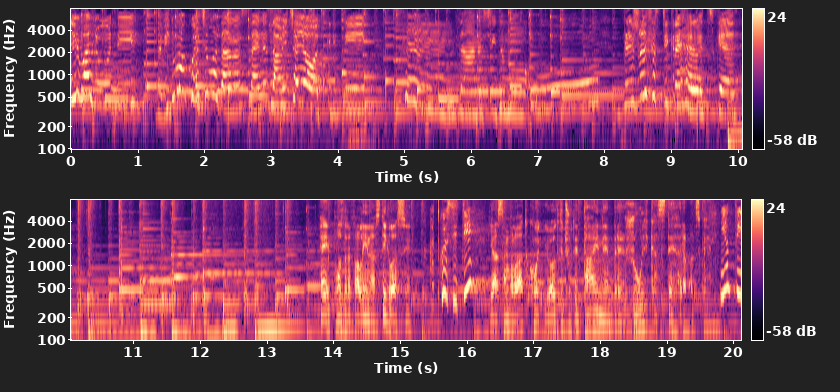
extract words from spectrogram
svima ljudi! Da vidimo koje ćemo danas tajne zavičaje otkriti. Hmm, danas idemo u Brežuljkasti kraj Hrvatske. Hej, pozdrav Alina, stigla si? A tko si ti? Ja sam Vlatko i otkriću ti tajne brežuljkaste Hrvatske. Jupi,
